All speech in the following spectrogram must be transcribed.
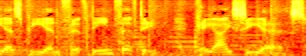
ESPN 1550, KICS.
